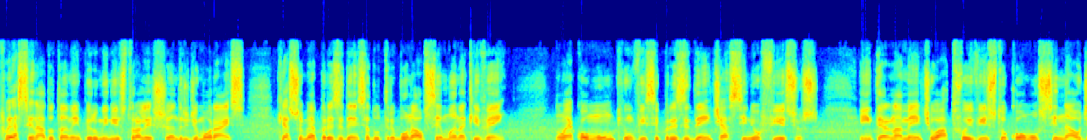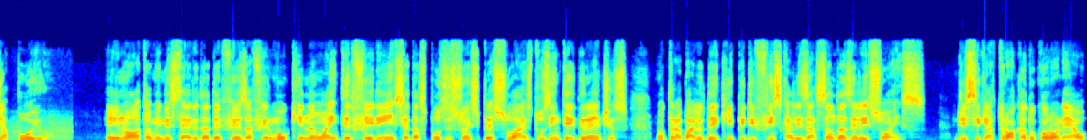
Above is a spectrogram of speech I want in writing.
foi assinado também pelo ministro Alexandre de Moraes, que assume a presidência do tribunal semana que vem. Não é comum que um vice-presidente assine ofícios. Internamente, o ato foi visto como sinal de apoio. Em nota, o Ministério da Defesa afirmou que não há interferência das posições pessoais dos integrantes no trabalho da equipe de fiscalização das eleições. Disse que a troca do coronel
